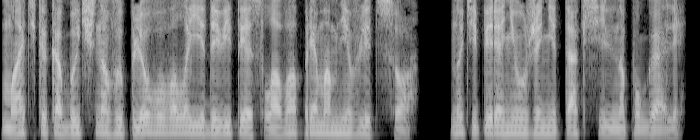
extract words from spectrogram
Мать, как обычно, выплевывала ядовитые слова прямо мне в лицо, но теперь они уже не так сильно пугали.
